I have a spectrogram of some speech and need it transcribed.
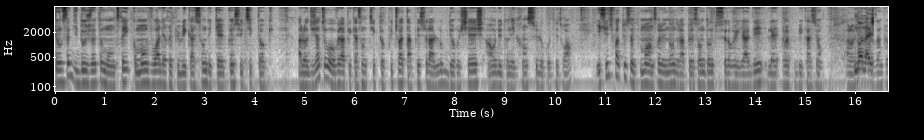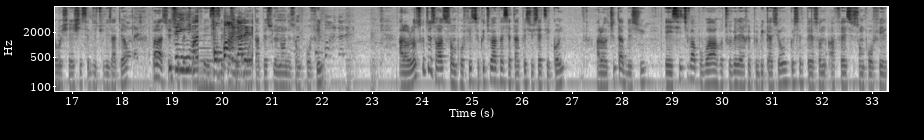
Dans cette vidéo, je vais te montrer comment voir les républications de quelqu'un sur TikTok. Alors déjà, tu vas ouvrir l'application TikTok, puis tu vas taper sur la loupe de recherche en haut de ton écran sur le côté droit. Ici, tu vas tout simplement entrer le nom de la personne dont tu souhaites regarder les républications. Alors, non, par exemple, rechercher cet utilisateur. Par la suite, ce que tu vas faire ici, c'est taper sur le nom de son profil. Alors, lorsque tu seras sur son profil, ce que tu vas faire, c'est taper sur cette icône. Alors, tu tapes dessus et ici, tu vas pouvoir retrouver les républications que cette personne a fait sur son profil.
